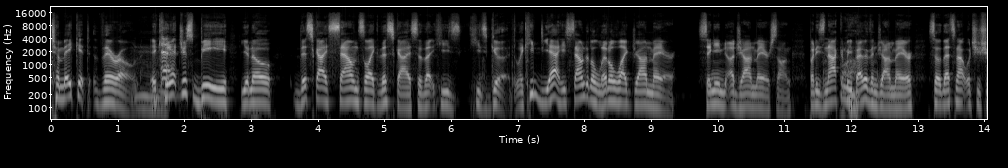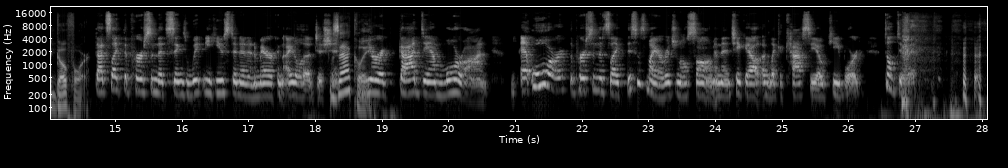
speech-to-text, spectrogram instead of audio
to make it their own. Mm. It can't just be, you know, this guy sounds like this guy so that he's he's good. Like he yeah, he sounded a little like John Mayer singing a John Mayer song, but he's not going to be better than John Mayer, so that's not what you should go for. That's like the person that sings Whitney Houston in an American Idol audition. Exactly. You're a goddamn moron. Or the person that's like, this is my original song, and then take out a, like a Casio keyboard. Don't do it.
